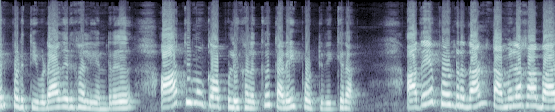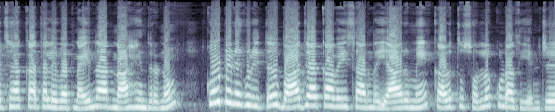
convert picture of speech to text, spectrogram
ஏற்படுத்தி விடாதீர்கள் என்று அதிமுக புலிகளுக்கு தடை போட்டிருக்கிறார். அதே போன்றுதான் தமிழக பாஜக தலைவர் நயினார் நாகேந்திரனும் கூட்டணி குறித்து பாஜகவை சார்ந்த யாருமே கருத்து சொல்லக்கூடாது என்று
